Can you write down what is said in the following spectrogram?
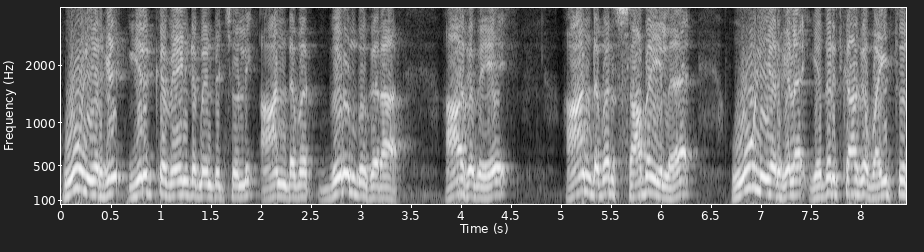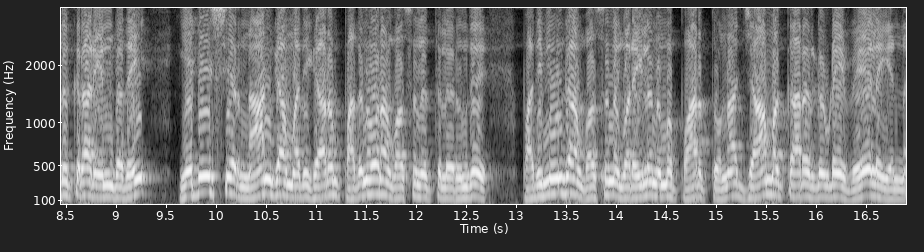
ஊழியர்கள் இருக்க வேண்டும் என்று சொல்லி ஆண்டவர் விரும்புகிறார். ஆகவே ஆண்டவர் சபையில ஊழியர்களை எதற்காக வைத்திருக்கிறார் என்பதை எபேசியர் நான்காம் அதிகாரம் பதினோராம் வசனத்திலிருந்து பதிமூன்றாம் வசனம் வரையிலும் நம்ம பார்த்தோம்னா ஜாமக்காரர்களுடைய வேலை என்ன?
